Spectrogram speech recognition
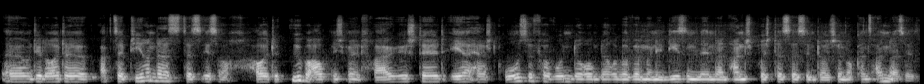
Äh, und die Leute akzeptieren das. Das ist auch heute überhaupt nicht mehr in Frage gestellt. Eher herrscht große Verwunderung darüber, wenn man in diesen Ländern anspricht, dass das in Deutschland noch ganz anders ist.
